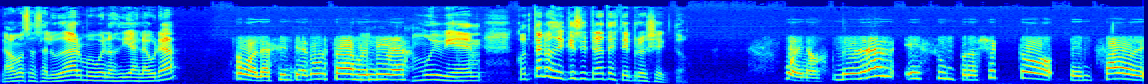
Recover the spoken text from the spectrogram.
La vamos a saludar. Muy buenos días, Laura. Hola, Cintia, ¿cómo estás? Buen día. Muy bien. Contanos de qué se trata este proyecto. Bueno, Medrar es un proyecto pensado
